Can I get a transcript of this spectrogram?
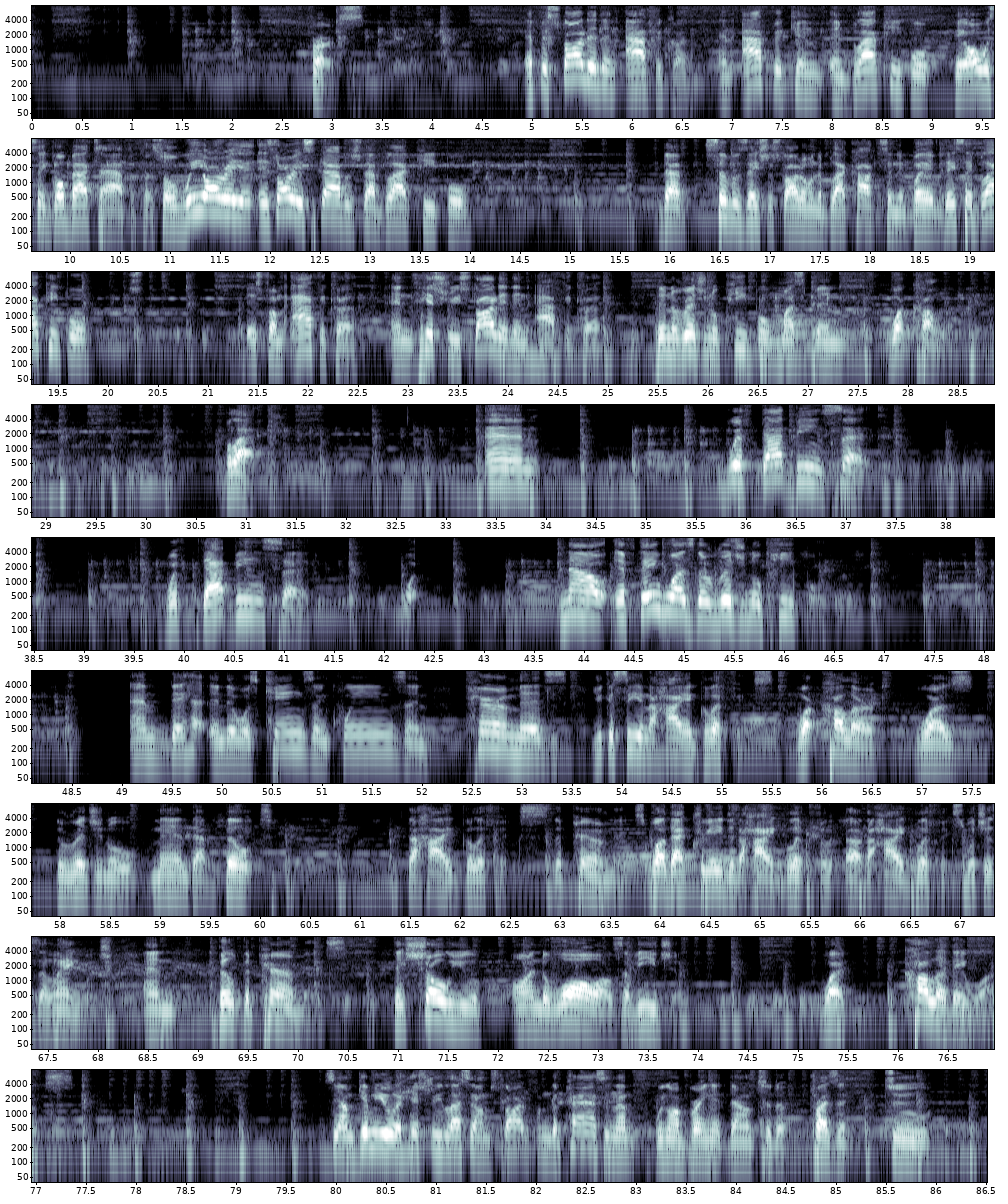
first? If it started in Africa, and African and black people, they always say go back to Africa. So we already it's already established that black people that civilization started on the black continent. But if they say black people is from Africa and history started in Africa, then original people must have been what color? Black. And with that being said, with that being said, what, now if they was the original people, and they had and there was kings and queens and pyramids you could see in the hieroglyphics what color was the original man that built the hieroglyphics the pyramids well that created the hieroglyph uh, the hieroglyphics which is a language and built the pyramids they show you on the walls of egypt what color they was See, I'm giving you a history lesson. I'm starting from the past and I'm, we're going to bring it down to the present to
